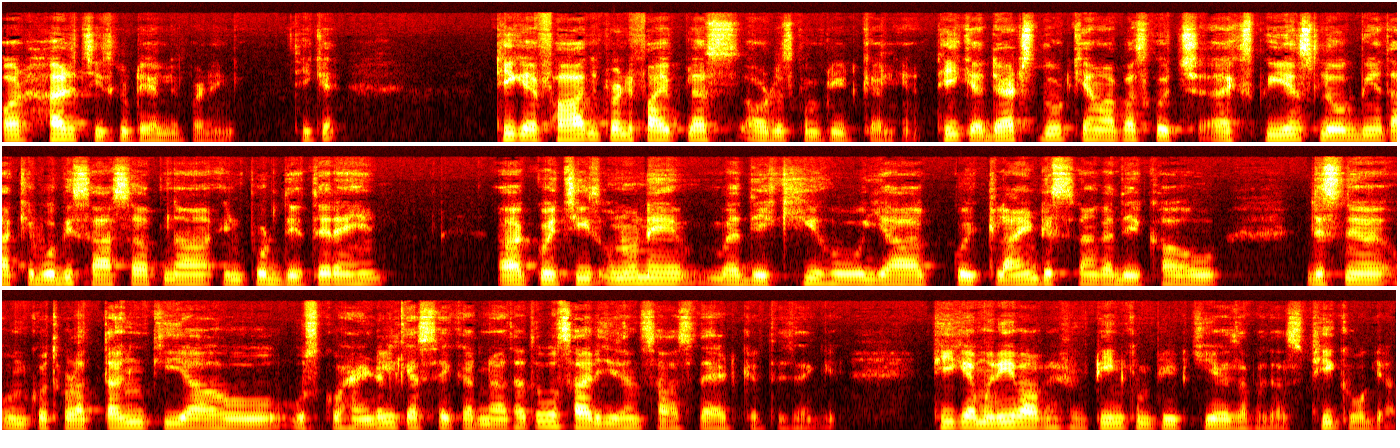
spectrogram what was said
और हर चीज़ को टेलने पड़ेंगे ठीक है? ठीक है फाद ने twenty five plus orders complete कर लिए। ठीक है डेट्स गुड कि हमारे पास कुछ एक्सपीरियंस लोग भी हैं ताकि वो भी साथ साथ अपना इनपुट देते रहें। कोई चीज़ उन्होंने देखी हो या कोई क्लाइंट इस तरह का देखा हो जिसने उनको थोड़ा तंग किया हो, उसको हैंडल कैसे करना था तो वो सारी चीज़ हम साथ साथ ऐड करते जाएँगे। ठीक है मुनीब आपने फिफ्टीन कंप्लीट किया ज़बरदस्त, ठीक हो गया।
